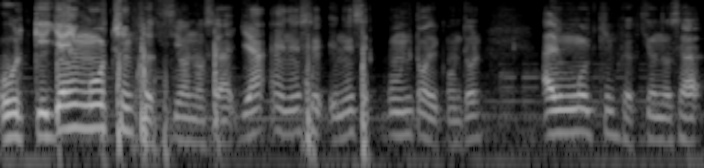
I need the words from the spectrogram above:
porque ya hay mucha infección, o sea, ya en ese, en ese punto de control hay mucha infección, o sea,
